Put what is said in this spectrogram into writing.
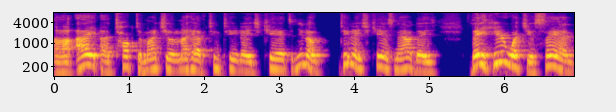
Uh, I uh, talk to my children. I have two teenage kids, and you know, teenage kids nowadays they hear what you're saying,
